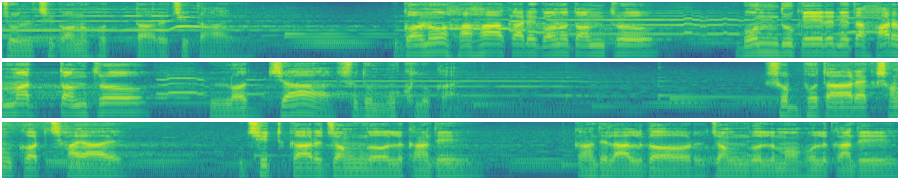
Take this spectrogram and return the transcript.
জ্বলছে গণহত্যার চিতায়। গণ হাহাকারে গণতন্ত্র বন্দুকের নেতা হারমাদ তন্ত্র, লজ্জা শুধু মুখ লুকায়। সভ্যতার এক সংকট ছায়ায় ঝিটকার জঙ্গল কাঁদে কাঁদে লালগড়, জঙ্গল মহল কাঁদে,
